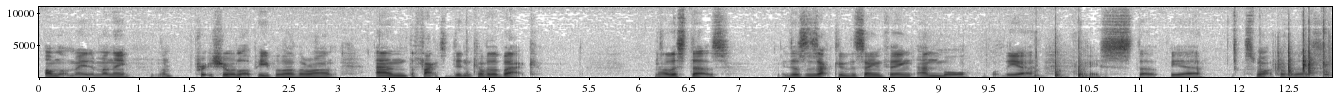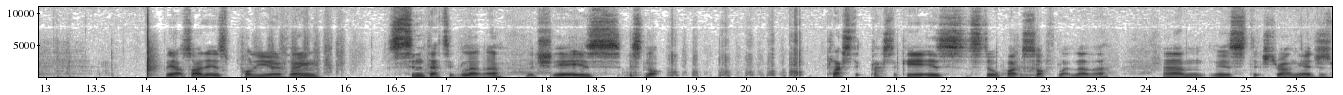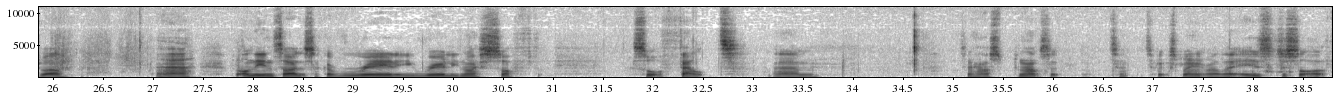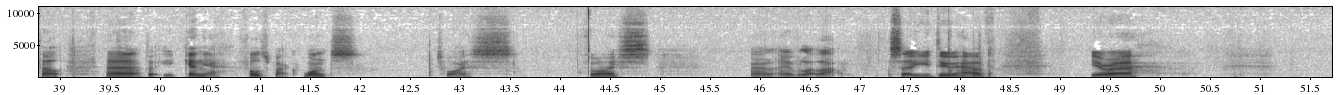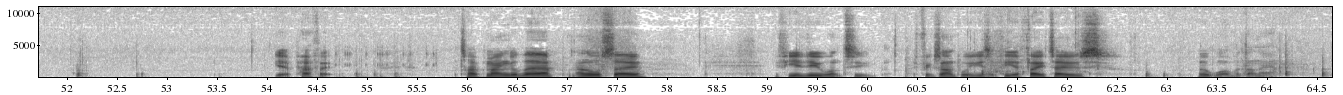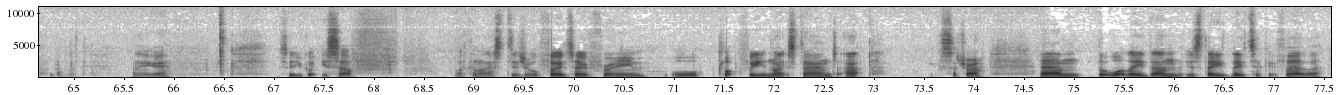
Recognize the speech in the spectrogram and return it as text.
I'm not made of money. I'm pretty sure a lot of people other aren't. And the fact it didn't cover the back. Now this does. It does exactly the same thing and more. What the uh, case the, the uh, smart cover does the outside is polyurethane, synthetic leather, which it is. It's not plastic plasticky. It is still quite soft like leather. Um, it is stitched around the edge as well. Uh, but on the inside, it's like a really, really nice soft sort of felt. Um, I don't know how to pronounce it. To, to explain it rather, it is just sort of felt. Uh, but again, yeah, folds back once, twice, thrice and over like that. So you do have your uh, yeah perfect type of angle there. And also if you do want to for example use it for your photos. Oh what have I done there there you go. So you've got yourself like a nice digital photo frame or clock for your nightstand app etc. Um, but what they've done is they, they took it further.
